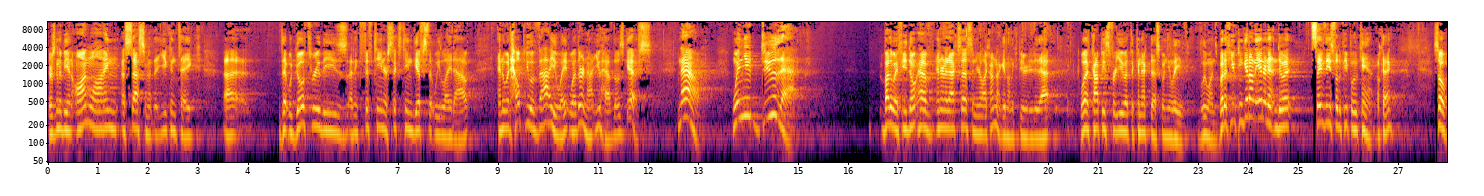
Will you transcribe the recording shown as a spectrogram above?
there's going to be an online assessment that you can take uh, that would go through these, I think, 15 or 16 gifts that we laid out, and it would help you evaluate whether or not you have those gifts. Now, when you do that, by the way, if you don't have internet access and you're like, I'm not getting on the computer to do that, we'll have copies for you at the Connect desk when you leave, blue ones. But if you can get on the internet and do it, save these for the people who can't, okay? So,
